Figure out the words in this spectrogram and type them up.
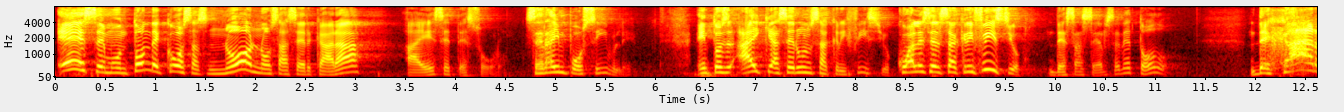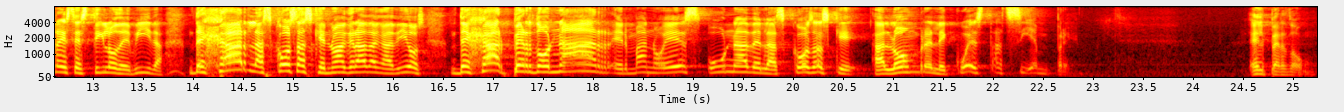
Ese montón de cosas no nos acercará a ese tesoro. Será imposible. Entonces hay que hacer un sacrificio. ¿Cuál es el sacrificio? Deshacerse de todo. Dejar ese estilo de vida, dejar las cosas que no agradan a Dios, dejar, perdonar, hermano, es una de las cosas que al hombre le cuesta siempre. El perdón.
